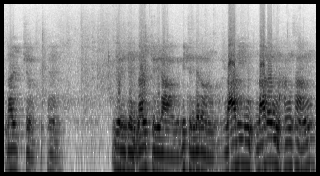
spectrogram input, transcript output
날줄. 예. 이건 이제 날줄이라 고 밑에 내려오는 거. 날이, 날은 항상,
